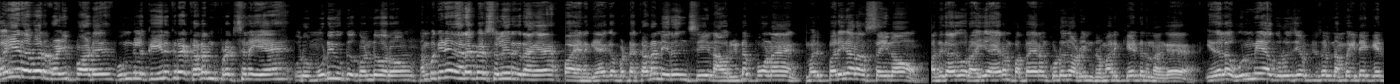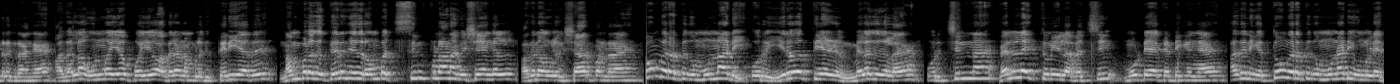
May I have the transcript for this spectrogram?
பைரவர் வழிபாடு உங்களுக்கு இருக்கிற கடன் பிரச்சனையை ஒரு முடிவுக்கு கொண்டு வரும். நம்ம கிட்டே நிறைய பேர் சொல்லியிருக்கிறாங்க எனக்கு ஏகப்பட்ட கடன் இருந்துச்சு நான் அவர்கிட்ட போனேன். இந்த மாதிரி பரிகாரம் செய்யணும் அதுக்காக ஒரு ஐயாயிரம் பத்தாயிரம் கொடுங்க அப்படின்ற மாதிரி கேட்டிருந்தாங்க. இதெல்லாம் உண்மையா குருஜி அப்படின்னு சொல்லி நம்ம கிட்டே கேட்டிருக்காங்க அதெல்லாம் உண்மையோ பொய்யோ அதெல்லாம் நம்மளுக்கு தெரியாது. நம்மளுக்கு தெரிஞ்சது ரொம்ப சிம்பிளான விஷயங்கள். அதை நான் உங்களுக்கு ஷேர் பண்றேன். தூங்குறதுக்கு முன்னாடி ஒரு இருபத்தி ஏழு மிளகுகளை ஒரு சின்ன வெள்ளை துணியில வச்சு மூட்டையா கட்டிக்கங்க. அதை நீங்க தூங்குறதுக்கு முன்னாடி உங்களுடைய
